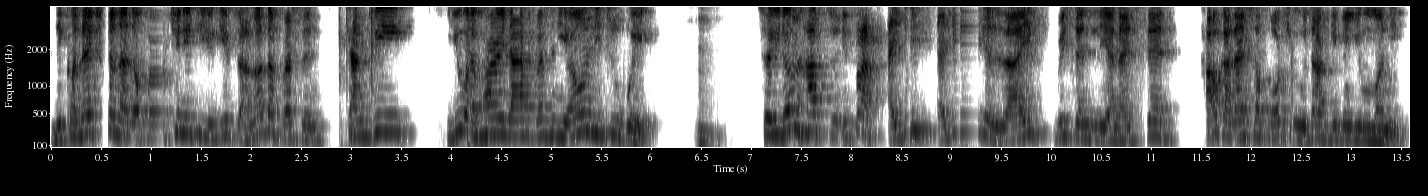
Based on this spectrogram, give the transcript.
the connection and opportunity you give to another person can be you empowering that person your only two way. Hmm. So you don't have to. In fact, I did I did a live recently, and I said, "How can I support you without giving you money?"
